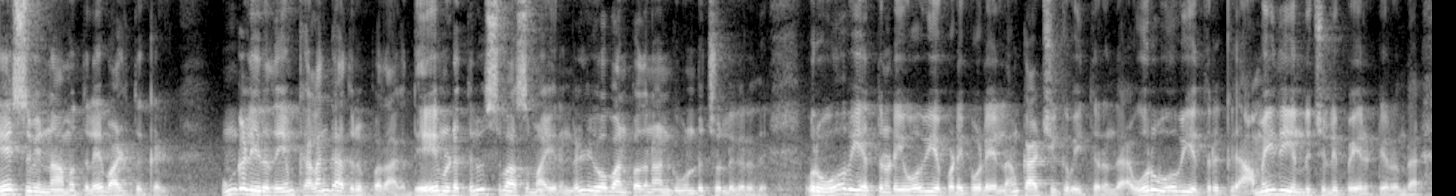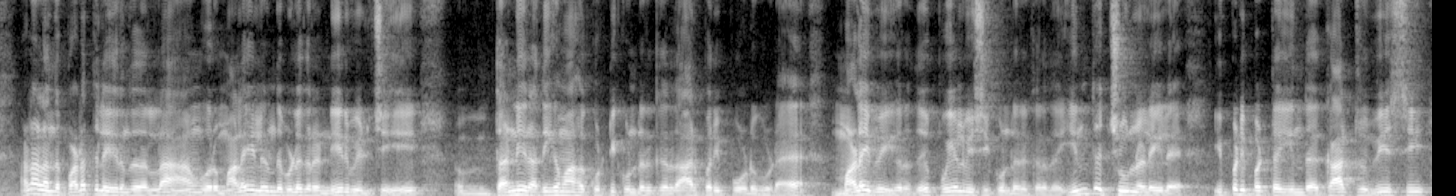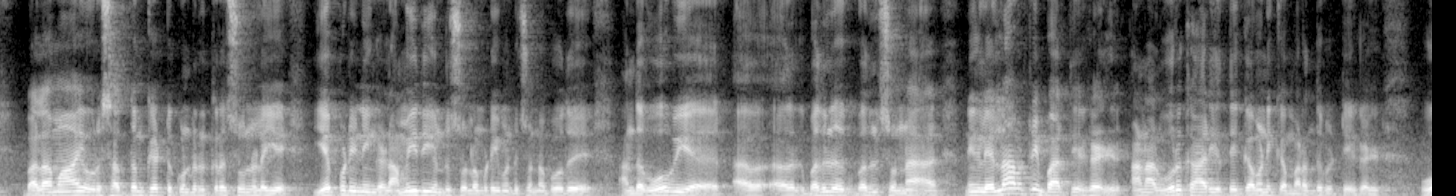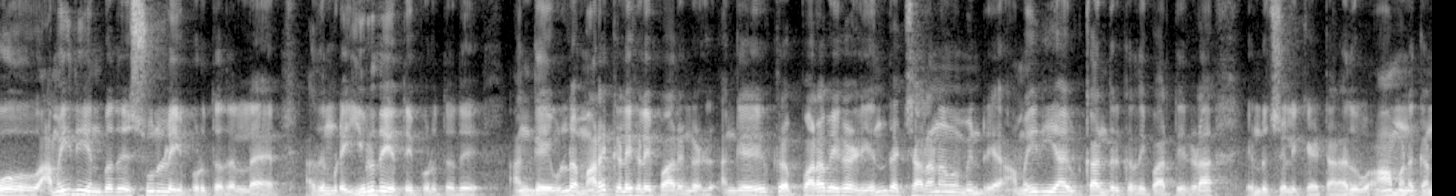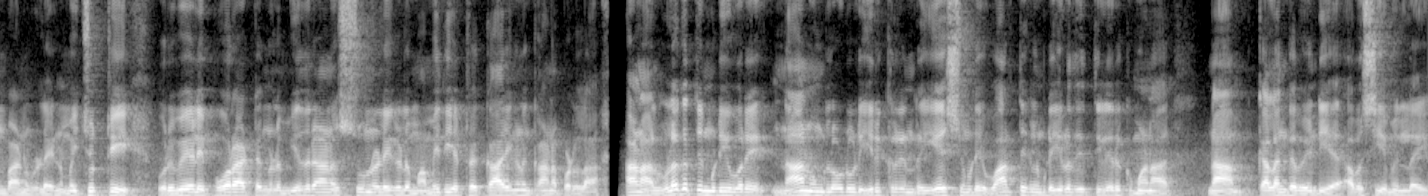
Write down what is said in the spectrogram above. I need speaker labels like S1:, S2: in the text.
S1: இயேசுவின் நாமத்திலே வாழ்த்துக்கள். உங்கள் இருதயம் கலங்காதிருப்பதாக தேவனிடத்தில் விசுவாசமாயிருங்கள். யோவான் பதினான்கு ஒன்று சொல்லுகிறது ஒரு ஓவியத்தினுடைய ஓவிய படைப்புகளை எல்லாம் காட்சிக்கு வைத்திருந்தார். ஒரு ஓவியத்திற்கு அமைதி என்று சொல்லி பெயரிட்டிருந்தார். ஆனால் அந்த படத்தில் இருந்ததெல்லாம் ஒரு மலையிலிருந்து விழுகிற நீர்வீழ்ச்சி தண்ணீர் அதிகமாக கொட்டி கொண்டிருக்கிறது ஆர்ப்பரிப்போடு கூட மழை பெய்கிறது புயல் வீசி கொண்டிருக்கிறது. இந்த சூழ்நிலையில் இப்படிப்பட்ட இந்த காற்று வீசி பலமாய் ஒரு சப்தம் கேட்டுக்கொண்டிருக்கிற சூழ்நிலையை எப்படி நீங்கள் அமைதி என்று சொல்ல முடியும் என்று சொன்னபோது அந்த ஓவியர் அதற்கு பதில் பதில் சொன்னால் நீங்கள் எல்லாவற்றையும் பார்த்தீர்கள் ஆனால் ஒரு காரியத்தை கவனிக்க மறந்துவிட்டீர்கள். ஓ அமைதி என்பது சூழ்நிலையை பொறுத்ததல்ல அதனுடைய இருதயத்தை பொறுத்தது. அங்கே உள்ள மரக்கிளைகளை பாருங்கள். அங்கே இருக்கிற பறவைகள் எந்த சலனமும் இன்றி அமைதியாக உட்கார்ந்திருக்கிறதை பார்த்தீர்களா? என்று சொல்லி கேட்டார். அது ஆமன கண்பானவில்லை நம்மை சுற்றி ஒருவேளை போராட்டங்களும் எதிரான சூழ்நிலைகளும் அமைதியற்ற காரியங்களும் காணப்படலாம். ஆனால் உலகத்தின் முடிவு வரை நான் உங்களோடு இருக்கிறேன் என்ற இயேசுனுடைய வார்த்தைகளுடைய இருதயத்தில் இருக்குமானால் நாம் கலங்க வேண்டிய அவசியமில்லை.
